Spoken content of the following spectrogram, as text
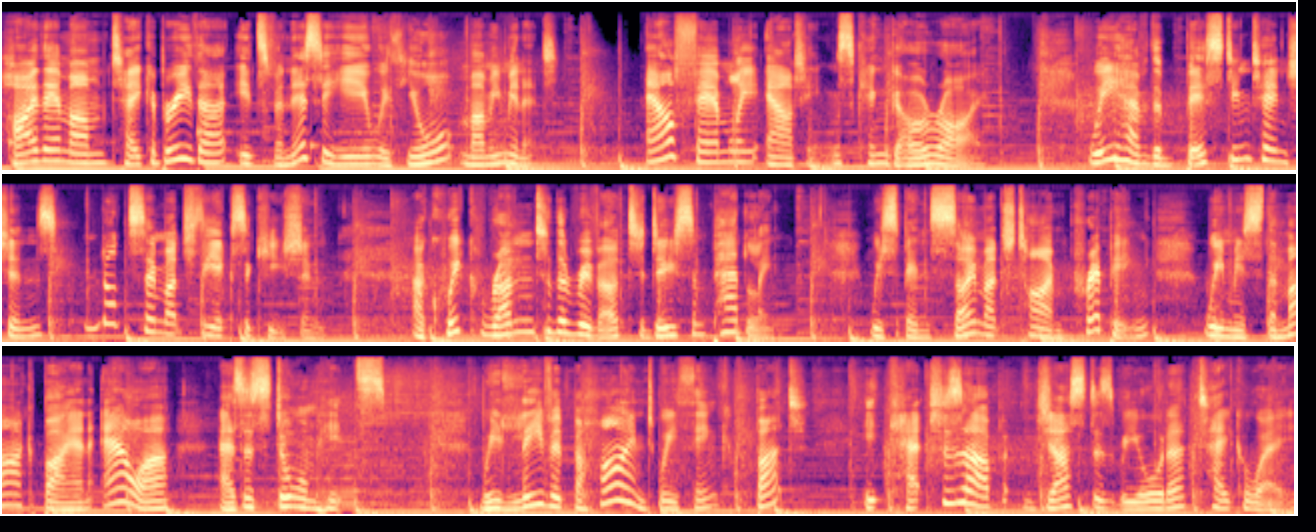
Hi there, Mum. Take a breather. It's Vanessa here with your Mummy Minute. Our family outings can go awry. We have the best intentions, not so much the execution. A quick run to the river to do some paddling. We spend so much time prepping, we miss the mark by an hour as a storm hits. We leave it behind, we think, but it catches up just as we order takeaway.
